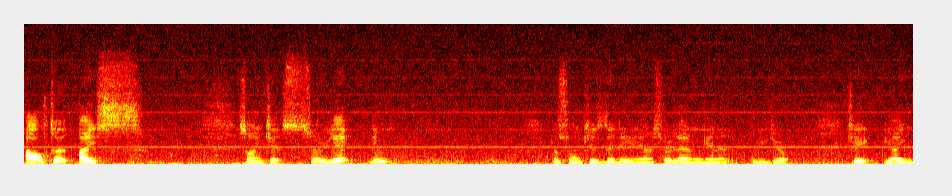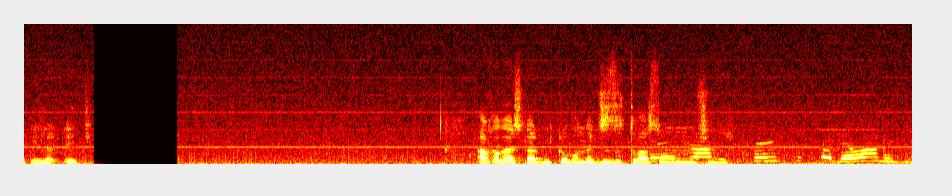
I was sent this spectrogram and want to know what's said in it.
106'dayız. Son kez söyledim. Ya son kez de değil ya söylerim gene video şey yayın ilerledik. Arkadaşlar mikrofonda cızırtı varsa onun içindir. Devam ediyor?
